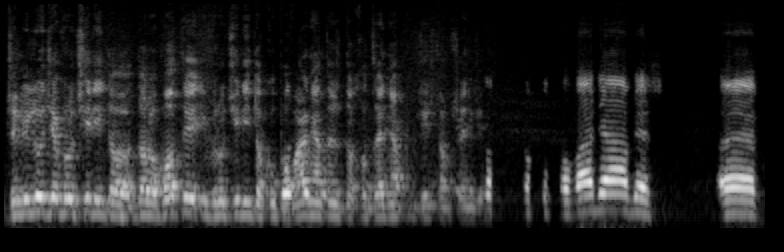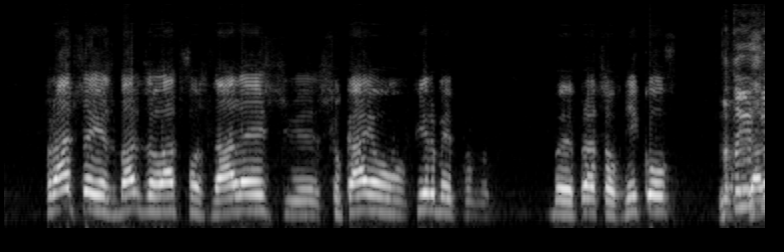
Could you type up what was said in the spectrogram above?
Czyli ludzie wrócili do, do roboty i wrócili do kupowania, też do chodzenia gdzieś tam wszędzie. do, do kupowania, wiesz, e, pracę jest bardzo łatwo znaleźć, e, szukają firmy pracowników, No to już Zarobki.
